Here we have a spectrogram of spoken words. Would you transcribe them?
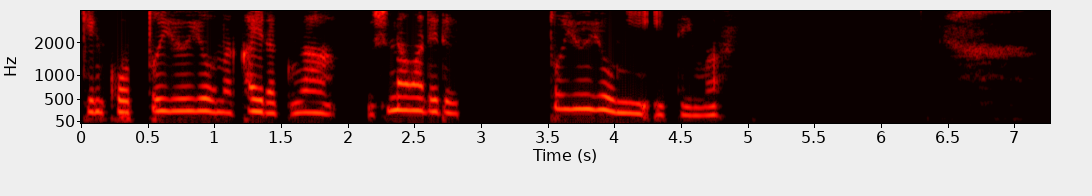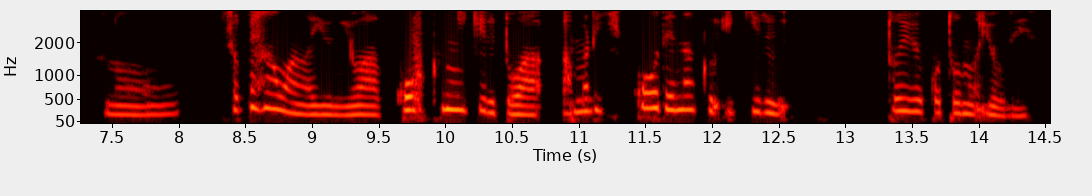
健康というような快楽が失われるというように言っています。あのショペンハワーが言うには幸福に生きるとはあまり非行でなく生きるということのようです。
